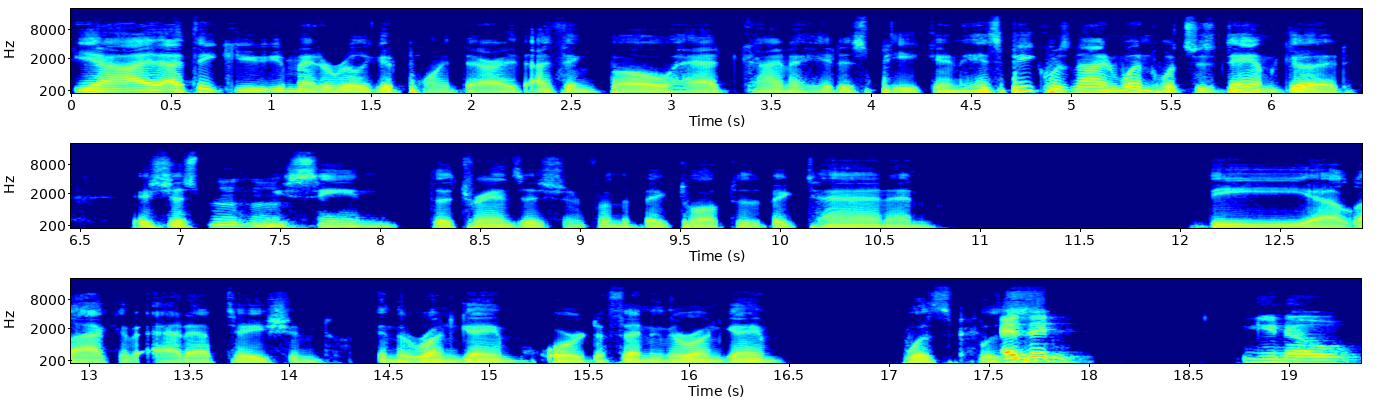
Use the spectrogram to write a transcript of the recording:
yeah, I, I, think you, you made a really good point there. I, I think Bo had kind of hit his peak, and his peak was nine wins, which is damn good. It's just mm-hmm. we've seen the transition from the Big Twelve to the Big Ten, and the uh, lack of adaptation in the run game or defending the run game was was. And then, you know,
